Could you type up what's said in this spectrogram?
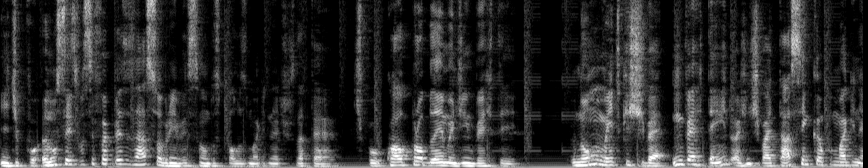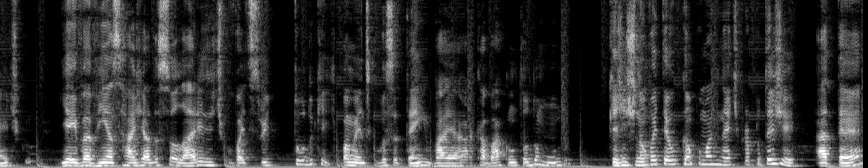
E, tipo, eu não sei se você foi pesquisar sobre a inversão dos polos magnéticos da Terra. Tipo, qual o problema de inverter? No momento que estiver invertendo, a gente vai estar tá sem campo magnético, e aí vai vir as rajadas solares e, tipo, vai destruir tudo que equipamento que você tem, vai acabar com todo mundo. Porque a gente não vai ter o campo magnético para proteger, até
